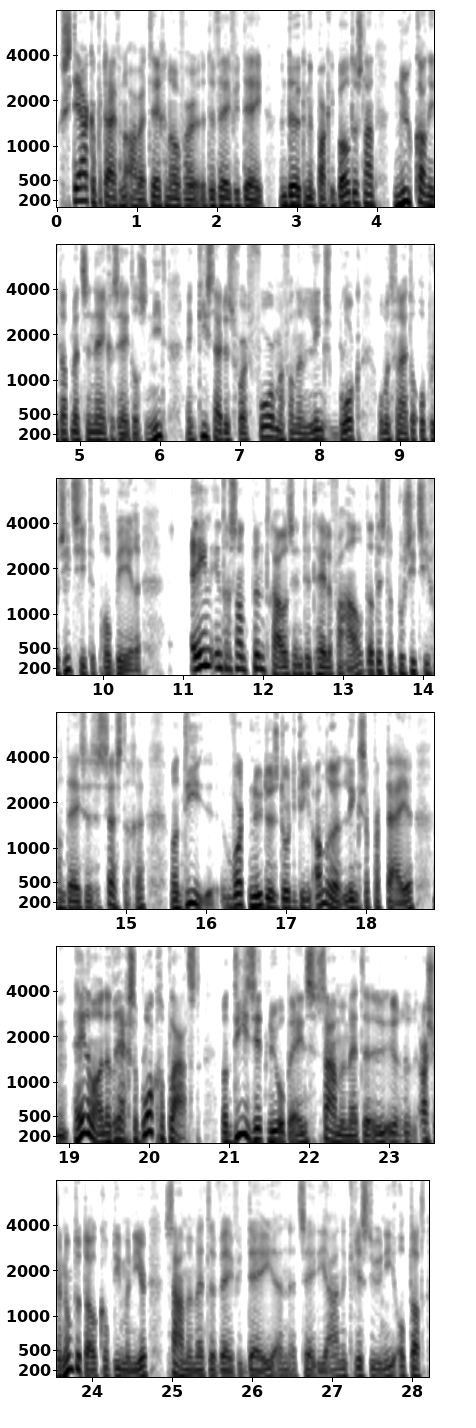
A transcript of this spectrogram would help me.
sterke Partij van de Arbeid tegenover de VVD een deuk in een pakje boter slaan. Nu kan hij dat met zijn negen zetels niet. En kiest hij dus voor het vormen van een linksblok om het vanuit de oppositie te proberen. Eén interessant punt trouwens in dit hele verhaal, dat is de positie van D66. Hè? Want die wordt nu dus door die drie andere linkse partijen hm. helemaal in het rechtse blok geplaatst. Want die zit nu opeens samen met de, Asscher noemt het ook op die manier, samen met de VVD en het CDA en de ChristenUnie op dat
